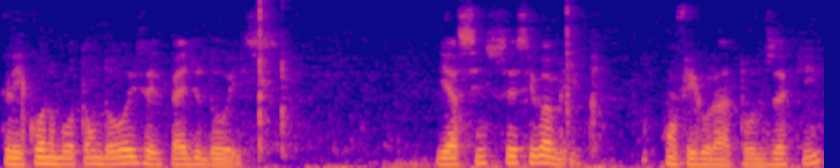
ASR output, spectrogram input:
Clicou no botão 2, ele pede o 2. E assim sucessivamente. Configurar todos aqui.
